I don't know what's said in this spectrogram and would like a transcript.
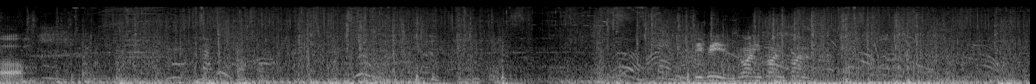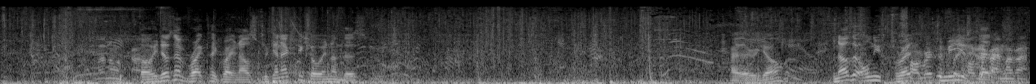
Oh. TP, he's he's he's going Oh, he doesn't have right click right now, so we can actually go in on this. Alright, there we go. Now the only threat Oh, to me is my bad, that.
